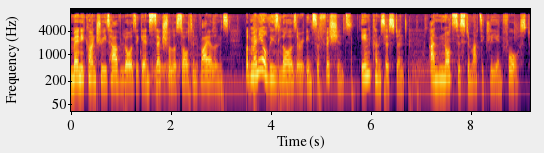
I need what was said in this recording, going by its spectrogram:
Many countries have laws against sexual assault and violence, but many of these laws are insufficient, inconsistent, and not systematically enforced.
